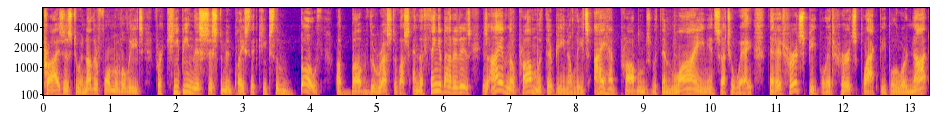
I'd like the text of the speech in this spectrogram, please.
prizes to another form of elites for keeping this system in place that keeps them both above the rest of us. And the thing about it is is i have no problem with there being elites. I have problems with them lying in such a way that it hurts people. It hurts black people who are not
